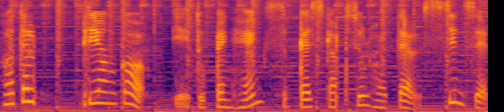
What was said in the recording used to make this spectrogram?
hotel Tiongkok yaitu Pengheng Space Capsule Hotel Shenzhen.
